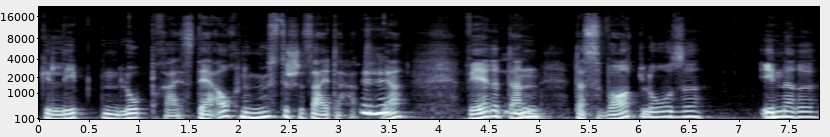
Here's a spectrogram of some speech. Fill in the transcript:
gelebten Lobpreis, der auch eine mystische Seite hat, mhm. ja, wäre dann das wortlose, innere,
